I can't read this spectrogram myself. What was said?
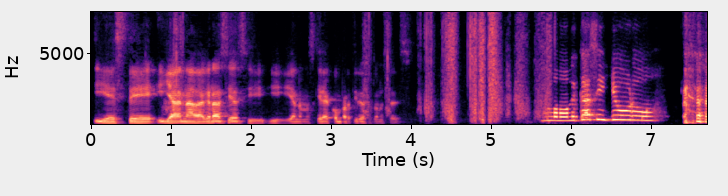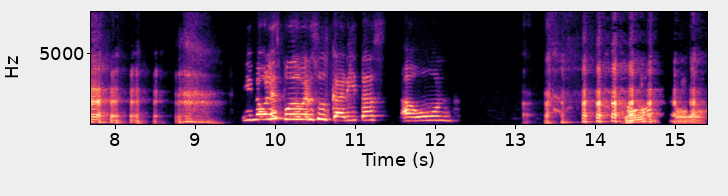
Y este, y ya nada, gracias. Y, y ya nada más quería compartir eso con ustedes. Ay, casi lloro. Y no les puedo ver sus caritas aún. ¿No? No.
